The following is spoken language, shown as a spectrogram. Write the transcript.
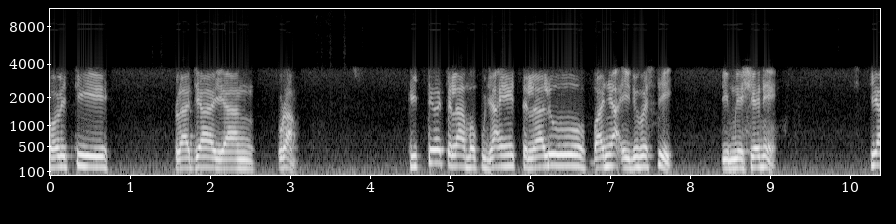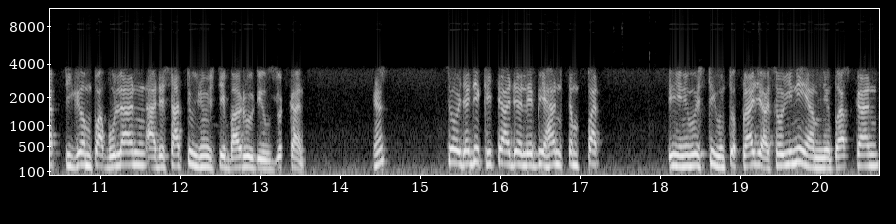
kualiti pelajar yang kurang. Kita telah mempunyai terlalu banyak universiti di Malaysia ni setiap 3-4 bulan ada satu universiti baru diwujudkan. Ya? So jadi kita ada lebihan tempat di universiti untuk pelajar. So ini yang menyebabkan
